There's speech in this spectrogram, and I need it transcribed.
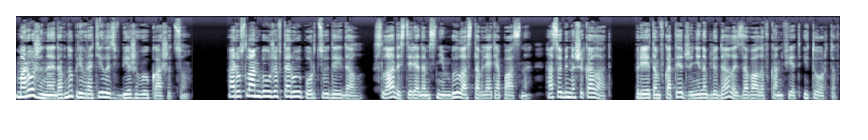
Мороженое давно превратилось в бежевую кашицу. А Руслан бы уже вторую порцию доедал. Сладости рядом с ним было оставлять опасно, особенно шоколад. При этом в коттедже не наблюдалось завалов конфет и тортов.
